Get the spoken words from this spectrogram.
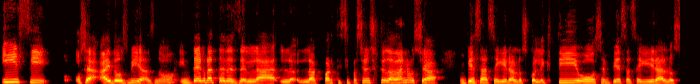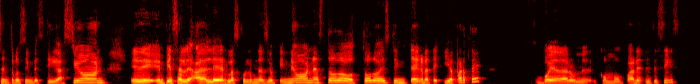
Y sí, o sea, hay dos vías, ¿no? Intégrate desde la, participación ciudadana, o sea, empieza a seguir a los colectivos, empieza a seguir a los centros de investigación, eh, empieza a leer las columnas de opiniones, todo, todo esto intégrate. Y aparte, voy a dar un como paréntesis,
